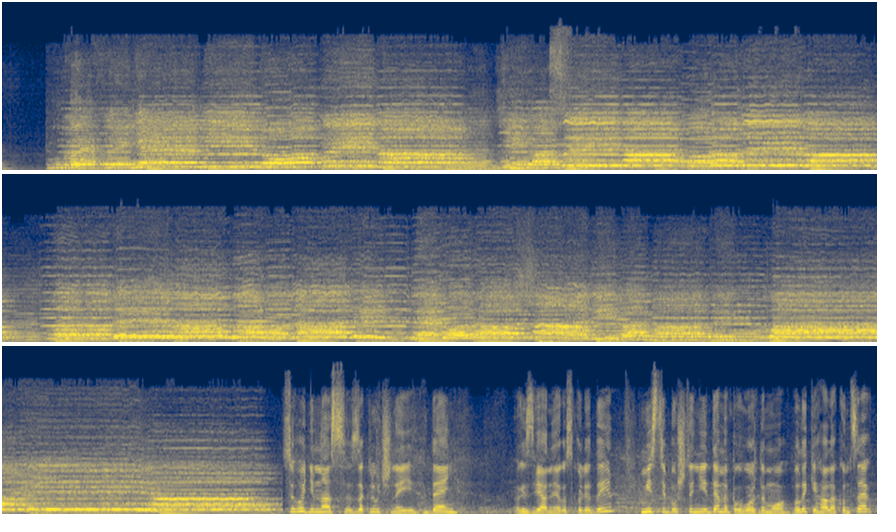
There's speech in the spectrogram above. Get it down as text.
Нас заключний день різдвяної розколяди в місті Бурштині, де ми проводимо великий гала-концерт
